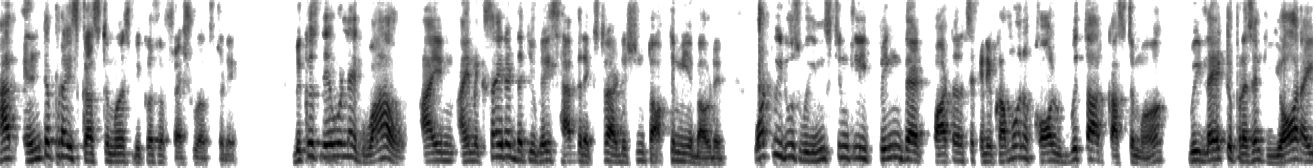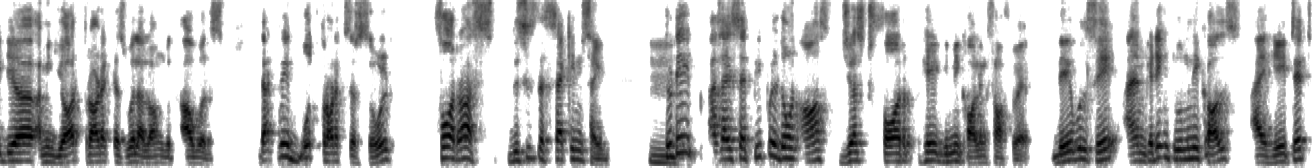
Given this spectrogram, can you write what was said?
have enterprise customers because of Freshworks today. Because they were like, wow, I'm, I'm excited that you guys have that extra addition. Talk to me about it. What we do is we instantly ping that partner and say, can you come on a call with our customer? We'd like to present your idea, I mean, your product as well, along with ours. That way, both products are sold. For us, this is the second side. Mm. Today, as I said, people don't ask just for, hey, give me calling software. They will say, I'm getting too many calls. I hate it.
